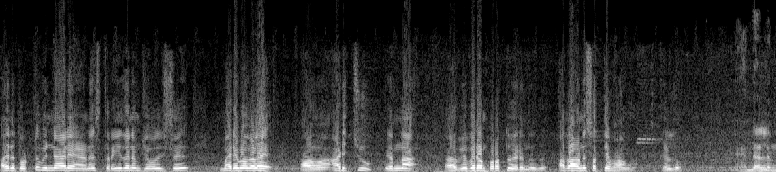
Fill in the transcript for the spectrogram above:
അതിന് തൊട്ടു പിന്നാലെയാണ് സ്ത്രീധനം ചോദിച്ച് മരുമകളെ അടിച്ചു എന്ന വിവരം പുറത്തു വരുന്നത്. അതാണ് സത്യഭാമ. എൽദോ എന്തായാലും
